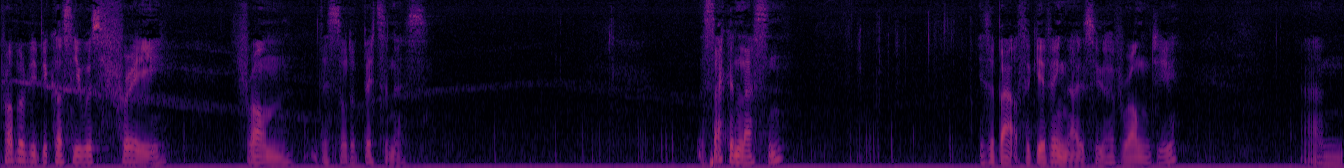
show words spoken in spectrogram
Probably because he was free from this sort of bitterness. The second lesson is about forgiving those who have wronged you. Um,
